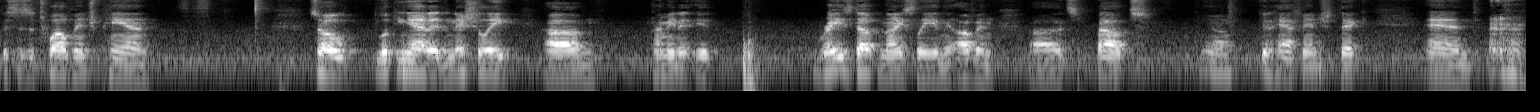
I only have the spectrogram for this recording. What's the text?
this is a 12 inch pan. So looking at it initially, um, I mean, it, it, raised up nicely in the oven. Uh, it's about, you know, good half inch thick and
